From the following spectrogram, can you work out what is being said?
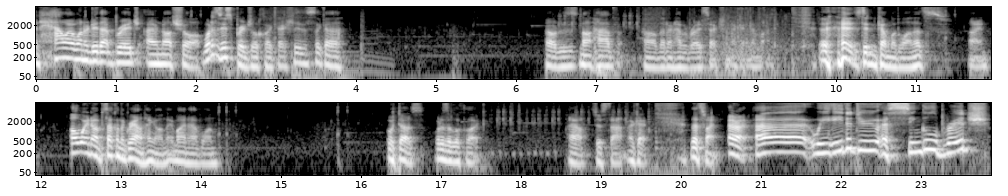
and how I want to do that bridge, I'm not sure. What does this bridge look like, actually? It's like a... Oh, does this not have... Oh, they don't have a race section. Okay, never mind. it didn't come with one. That's fine. Oh, wait, no, I'm stuck on the ground. Hang on, they might have one. Oh, it does. What does it look like? Oh, just that. Okay, that's fine. All right, uh, we either do a single bridge,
